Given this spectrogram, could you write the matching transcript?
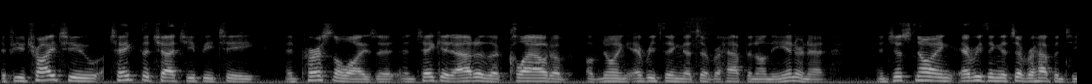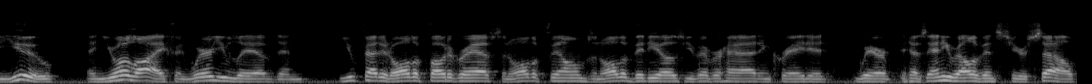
if you try to take the chat GPT and personalize it and take it out of the cloud of, of knowing everything that's ever happened on the internet and just knowing everything that's ever happened to you and your life and where you lived and you fed it all the photographs and all the films and all the videos you've ever had and created where it has any relevance to yourself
